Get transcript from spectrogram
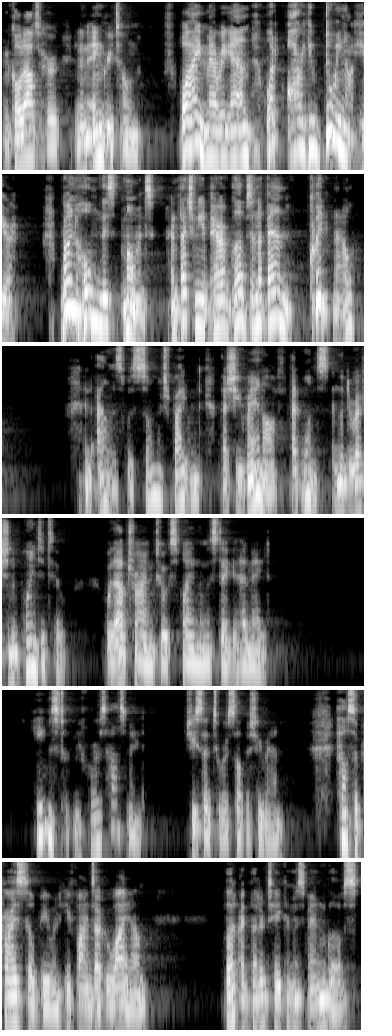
and called out to her in an angry tone, Why, Mary Ann, what are you doing out here? Run home this moment, and fetch me a pair of gloves and a fan. Quick now! And Alice was so much frightened that she ran off at once in the direction it pointed to, without trying to explain the mistake it had made. He mistook me for his housemaid, she said to herself as she ran. How surprised he'll be when he finds out who I am. But I'd better take him his fan and gloves.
